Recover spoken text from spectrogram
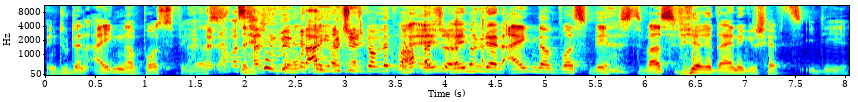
Wenn du dein eigener Boss wärst, Was hast du? Ich komplett wenn, wenn du dein eigener Boss wärst, was wäre deine Geschäftsidee?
